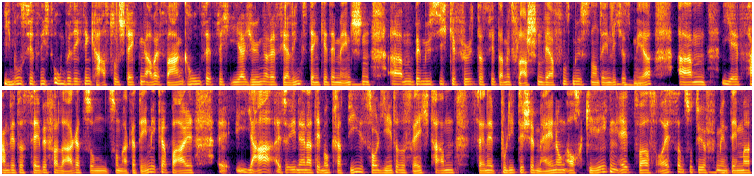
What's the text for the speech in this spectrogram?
ich muss jetzt nicht unbedingt in Kastel stecken, aber es waren grundsätzlich eher jüngere, sehr linksdenkende Menschen ähm, bemüßigt gefühlt, dass sie damit Flaschen werfen müssen und ähnliches mehr. Ähm, jetzt haben wir dasselbe verlagert zum, zum Akademikerball. Äh, ja, also in einer Demokratie soll jeder das Recht haben, seine politische Meinung auch gegen etwas äußern zu dürfen, indem er,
